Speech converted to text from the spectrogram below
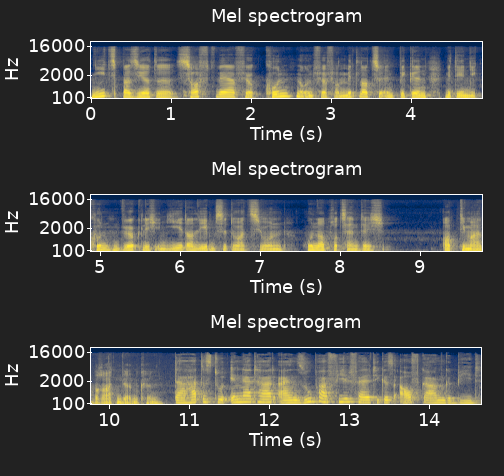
Needs-basierte Software für Kunden und für Vermittler zu entwickeln, mit denen die Kunden wirklich in jeder Lebenssituation hundertprozentig optimal beraten werden können. Da hattest du in der Tat ein super vielfältiges Aufgabengebiet.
